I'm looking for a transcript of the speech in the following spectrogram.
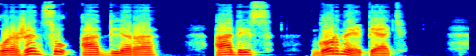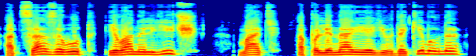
уроженцу Адлера. Адрес — Горная, 5. Отца зовут Иван Ильич, мать Аполлинария Евдокимовна,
